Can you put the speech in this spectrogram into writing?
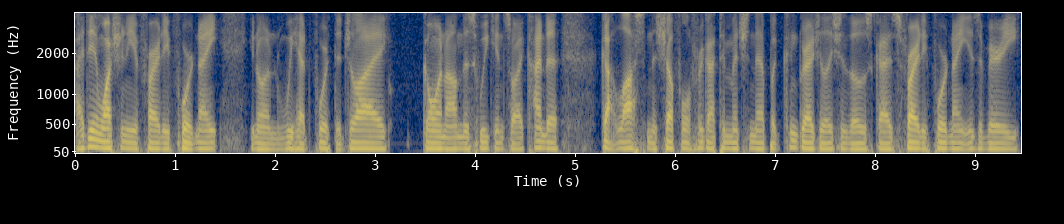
I didn't watch any of Friday Fortnite, you know, and we had 4th of July going on this weekend, so I kind of got lost in the shuffle. and Forgot to mention that, but congratulations to those guys. Friday Fortnite is a very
